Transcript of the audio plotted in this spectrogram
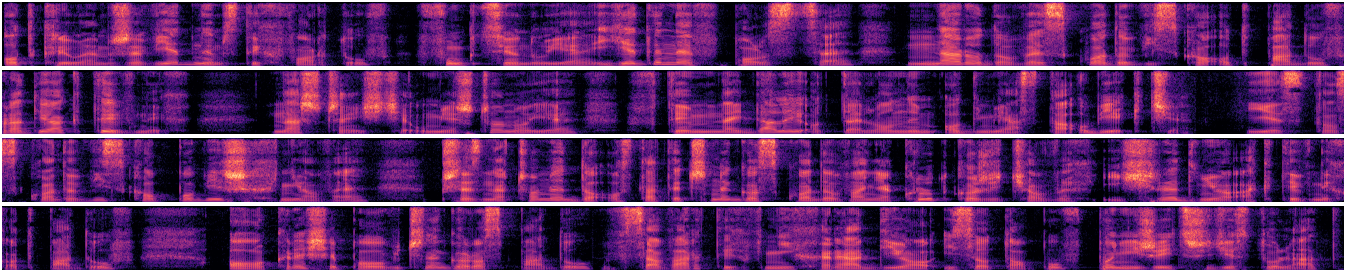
odkryłem, że w jednym z tych fortów funkcjonuje jedyne w Polsce narodowe składowisko odpadów radioaktywnych. Na szczęście umieszczono je w tym najdalej oddalonym od miasta obiekcie. Jest to składowisko powierzchniowe przeznaczone do ostatecznego składowania krótkożyciowych i średnioaktywnych odpadów o okresie połowicznego rozpadu w zawartych w nich radioizotopów poniżej 30 lat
